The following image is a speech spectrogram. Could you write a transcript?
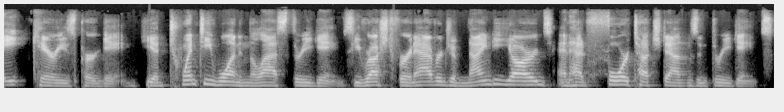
eight carries per game. He had 21 in the last three games. He rushed for an average of 90 yards and had four touchdowns in three games.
